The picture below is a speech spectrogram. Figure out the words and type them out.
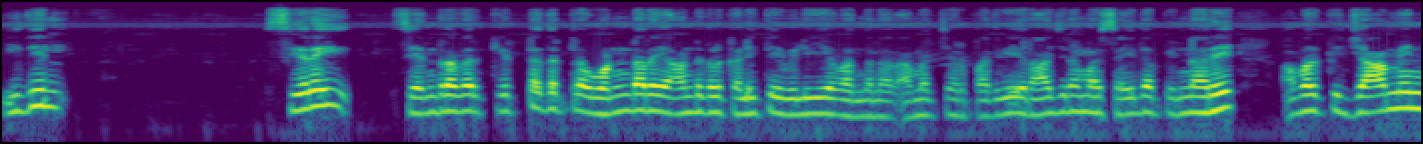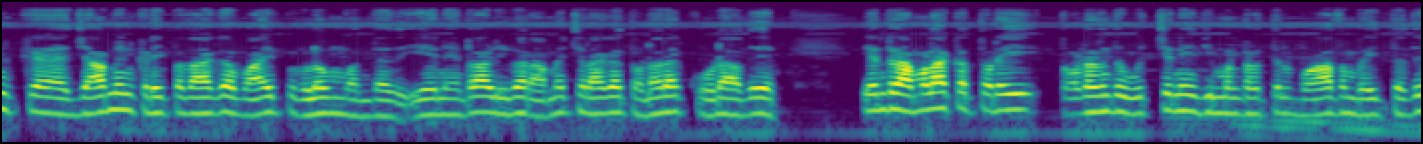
இதில் சிறை சென்றவர் கிட்டத்தட்ட ஒன்றரை ஆண்டுகள் கழித்தே வெளியே வந்தனர் அமைச்சர். பதவியை ராஜினாமா செய்த பின்னரே அவருக்கு ஜாமீன் க ஜாமீன் கிடைப்பதாக வாய்ப்புகளும் வந்தது. ஏனென்றால் இவர் அமைச்சராக தொடரக்கூடாது என்று அமலாக்கத்துறை தொடர்ந்து உச்சநீதிமன்றத்தில் வாதம் வைத்தது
